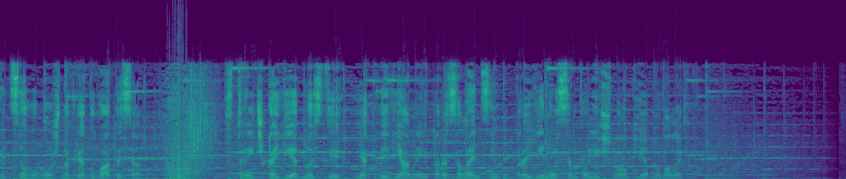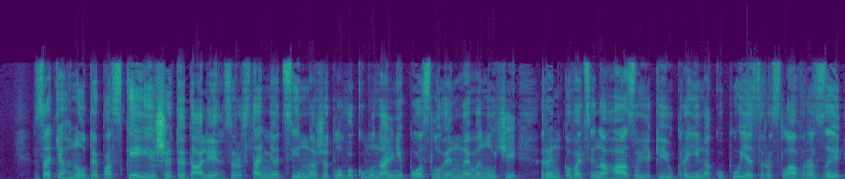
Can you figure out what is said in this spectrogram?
від цього можна врятуватися. Стрічка єдності, як вів'яни і переселенці Україну символічно об'єднували. Затягнути паски і жити далі. Зростання цін на житлово-комунальні послуги неминучі. Ринкова ціна газу, який Україна купує, зросла в рази.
